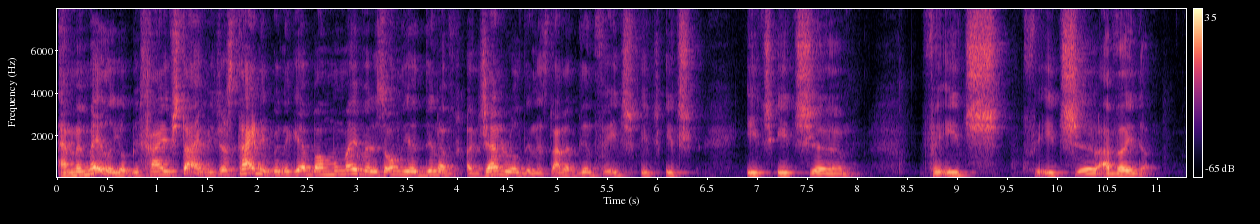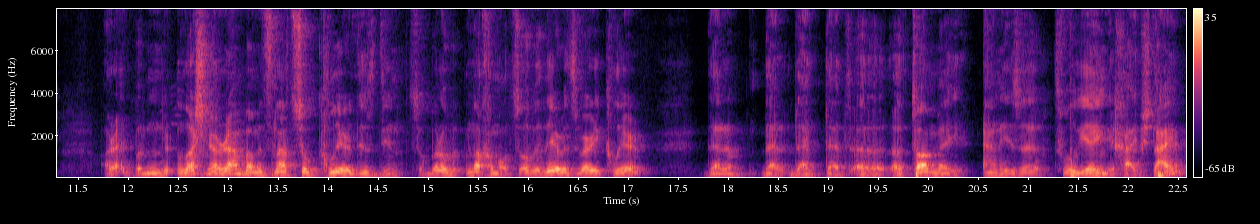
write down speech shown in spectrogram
and Memela, you'll be chayiv shtayim. You just tiny when you get bal mumayver. It's only a din of a general din. It's not a din for each each each each each uh, for each for each uh, avodah. All right, but in Rambam, it's not so clear this din. So, but Nachamot, so over there, it's very clear that a, that that that uh, a tomei and his a tful yem yechayiv shtayim.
